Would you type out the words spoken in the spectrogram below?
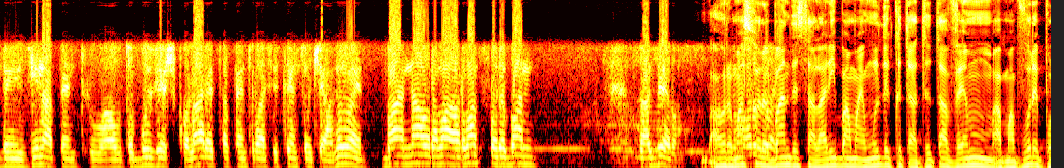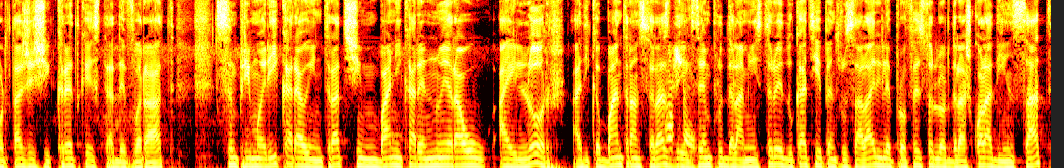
benzina, pentru autobuze școlare sau pentru asistent social. Nu, mai bani au rămas, au rămas fără bani la zero. Au rămas fără bani de salarii, ba mai mult decât atât, avem, am avut reportaje și cred că este adevărat, sunt primării care au intrat și în banii care nu erau ai lor, adică bani transferați, Așa de e. exemplu, de la Ministerul Educației pentru salariile profesorilor de la școala din sat,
